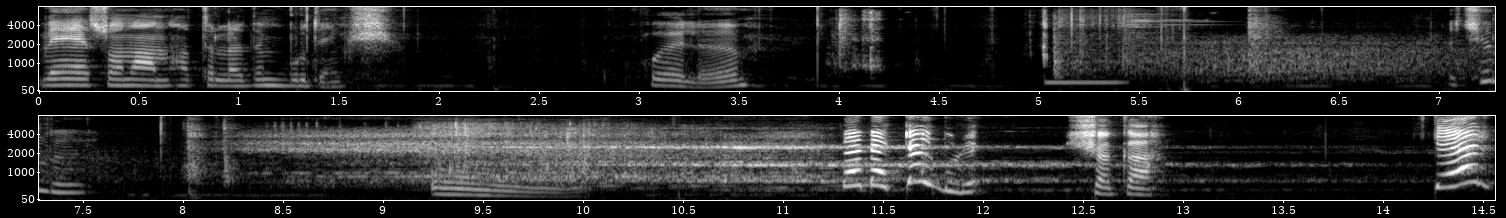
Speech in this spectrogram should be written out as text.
ve son an hatırladım buradaymış koyalım açıldı Oo. Bebek gel buraya. Şaka. Gel.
